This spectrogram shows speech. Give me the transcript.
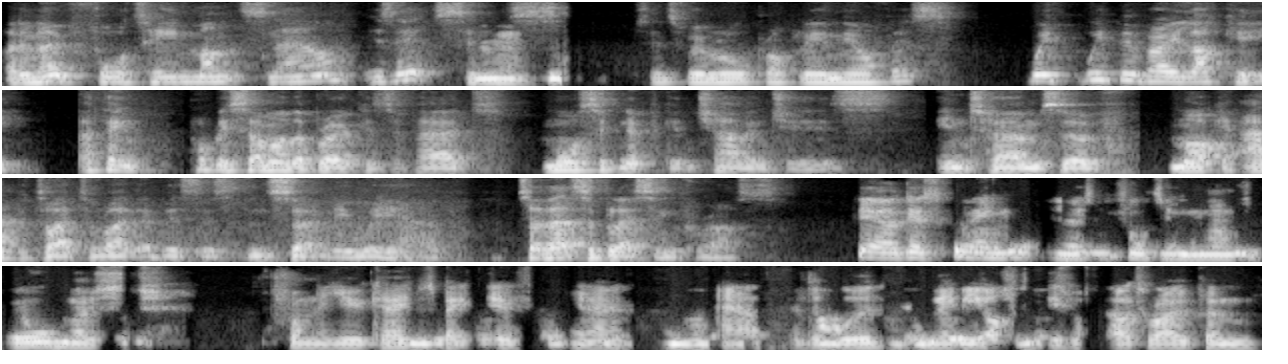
I don't know, 14 months now, is it, since mm. since we were all properly in the office? We've, we've been very lucky. I think probably some other brokers have had more significant challenges in terms of market appetite to write their business than certainly we have. So that's a blessing for us. Yeah, I guess I mean, you know, 14 months, we're almost from the UK perspective, you know, out of the woods. Maybe offices will start to open.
